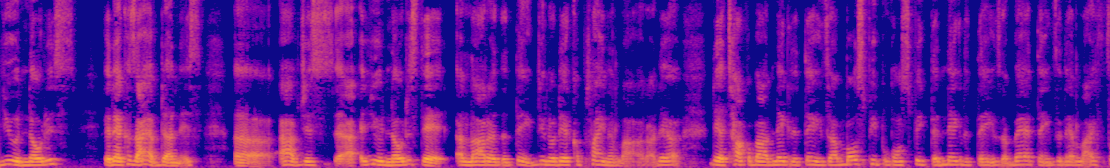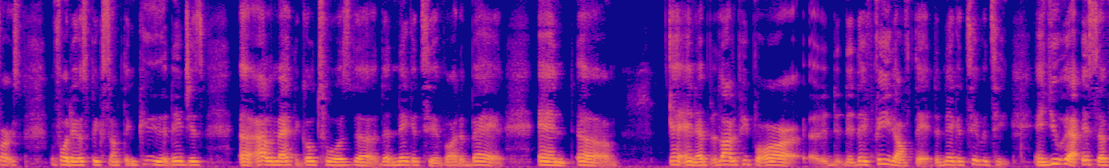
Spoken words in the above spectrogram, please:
you would notice that because I have done this. Uh, I've just you notice that a lot of the things, you know, they're complaining a lot, or they'll talk about negative things. Or most people gonna speak the negative things or bad things in their life first before they'll speak something good. They just uh, automatically go towards the the negative or the bad, and. Uh, and, a lot of people are uh, they feed off that the negativity and you have it's a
